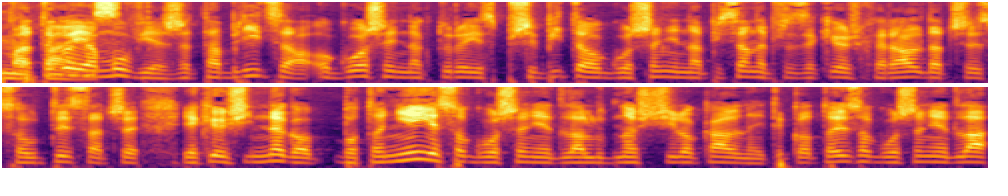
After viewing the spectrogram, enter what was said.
Dlatego Times. ja mówię, że tablica ogłoszeń, na której jest przybite ogłoszenie napisane przez jakiegoś heralda, czy sołtysa, czy jakiegoś innego, bo to nie jest ogłoszenie dla ludności lokalnej, tylko to jest ogłoszenie dla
